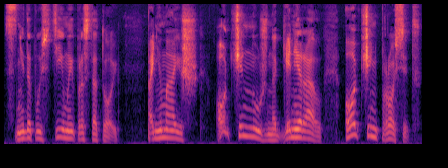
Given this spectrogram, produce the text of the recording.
с недопустимой простотой – Понимаешь, очень нужно, генерал, очень просит».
